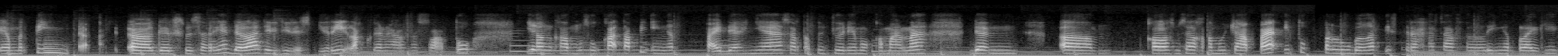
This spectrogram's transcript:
yang penting uh, garis besarnya adalah jadi diri sendiri lakukan hal sesuatu yang kamu suka tapi ingat faedahnya serta tujuannya mau ke mana. Dan um, kalau misalnya kamu capek itu perlu banget istirahat healing apalagi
